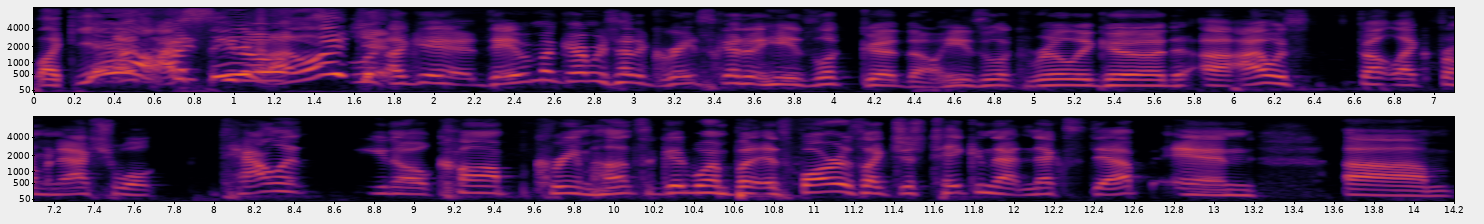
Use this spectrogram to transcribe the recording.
like, yeah, I, I see it. Know, I like it. Again, David Montgomery's had a great schedule. He's looked good though. He's looked really good. Uh, I always felt like from an actual talent, you know, comp, Kareem Hunt's a good one. But as far as like just taking that next step and um,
